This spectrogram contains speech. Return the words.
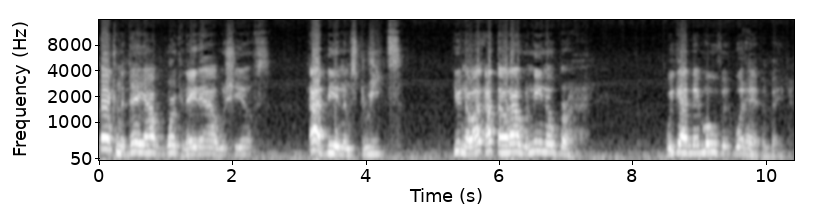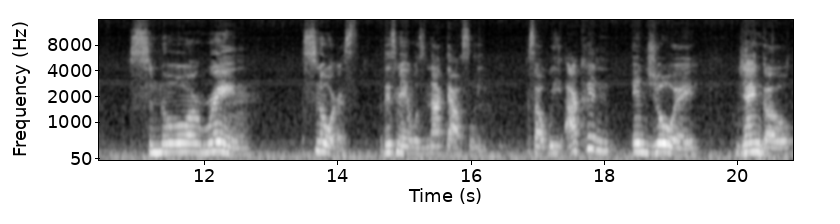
back in the day, I was working eight-hour shifts. I'd be in them streets you know, I, I thought I was Nino Brown. We got in that movie. What happened, baby? Snoring. Snores. This man was knocked out sleep. So we I couldn't enjoy Django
